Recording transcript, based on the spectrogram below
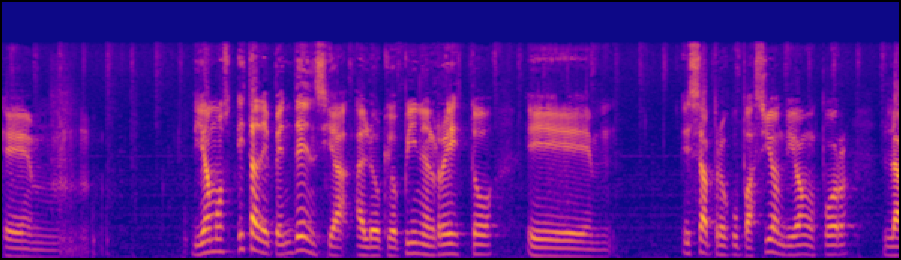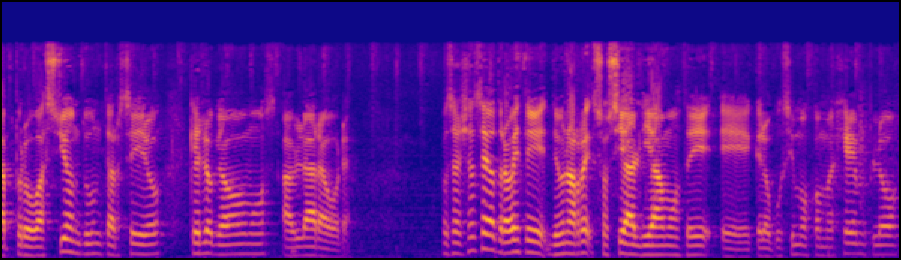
em, digamos, esta dependencia a lo que opina el resto, em, esa preocupación, digamos, por la aprobación de un tercero, que es lo que vamos a hablar ahora. O sea, ya sea a través de, una red social, digamos, de eh, que lo pusimos como ejemplo,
